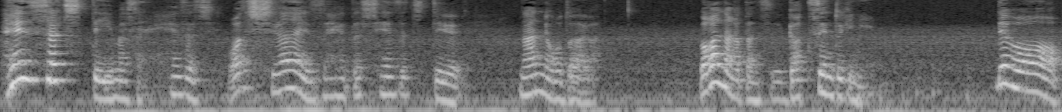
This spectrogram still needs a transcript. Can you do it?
偏差値って言いません。偏差値。私知らないです私偏差値っていう何のことだか。分かんなかったんです。学生の時に。でも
